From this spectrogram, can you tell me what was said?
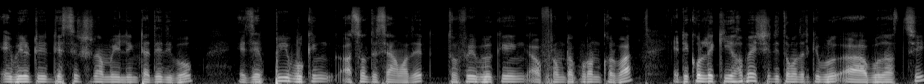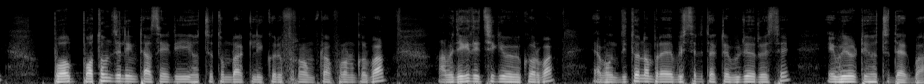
এই ভিডিওটির ডেসক্রিপশনে আমি লিঙ্কটা দিয়ে দিব। এই যে প্রি বুকিং চলতেছে আমাদের, তো প্রি বুকিং ফর্মটা পূরণ করবা। এটি করলে কি হবে সেটি তোমাদেরকে বোঝাচ্ছি। প্রথম যে লিঙ্কটা আছে এটি হচ্ছে তোমরা ক্লিক করে ফর্মটা পূরণ করবা। আমি দেখে দিচ্ছি কীভাবে করবা। এবং দ্বিতীয় নম্বরে বিস্তারিত একটা ভিডিও রয়েছে। এই ভিডিওটি হচ্ছে দেখবা।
